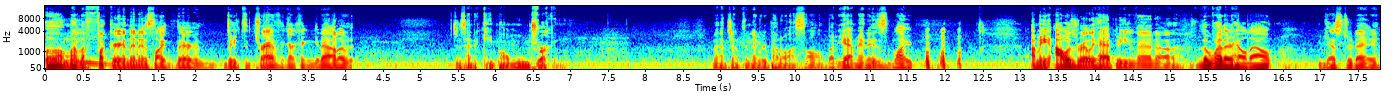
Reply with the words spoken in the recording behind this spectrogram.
oh, motherfucker. And then it's like there, due to traffic, I couldn't get out of it. Just had to keep on trucking. And I jumped in every puddle I saw. But yeah, man, it's like, I mean, I was really happy that uh, the weather held out yesterday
